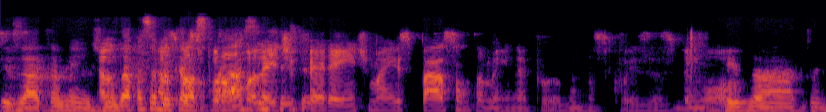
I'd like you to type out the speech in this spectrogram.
Exatamente. Não dá para saber o que elas passam por um rolê diferente, mas passam também, né, por algumas coisas bem óbvias. Exato.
